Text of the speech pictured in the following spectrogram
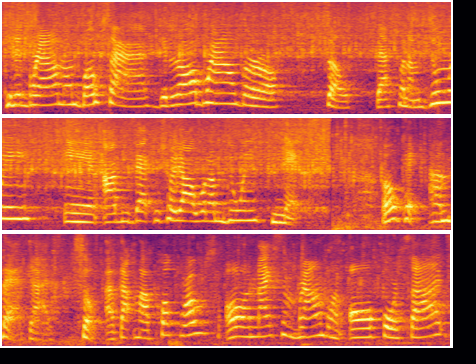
get it brown on both sides. Get it all brown, girl. So, that's what I'm doing. And I'll be back to show y'all what I'm doing next. Okay, I'm back, guys. So, I've got my pork roast all nice and browned on all four sides.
